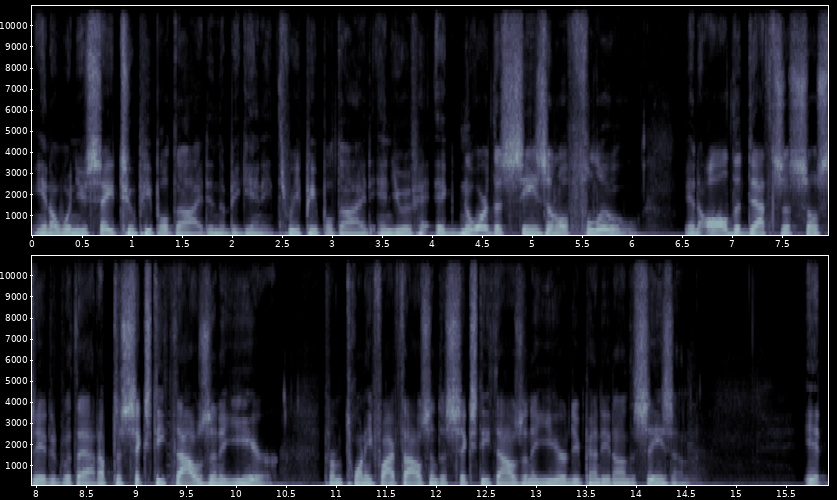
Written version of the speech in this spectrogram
you know, when you say two people died in the beginning, three people died, and you ignore the seasonal flu and all the deaths associated with that, up to 60,000 a year, from 25,000 to 60,000 a year, depending on the season. it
